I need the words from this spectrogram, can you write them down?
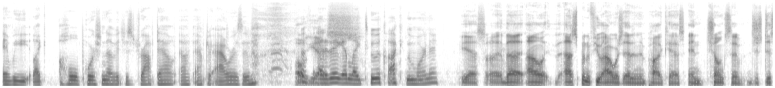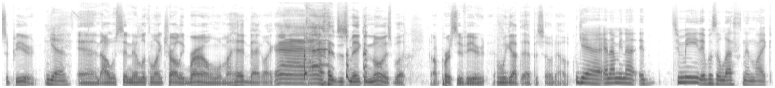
and we like a whole portion of it just dropped out after hours of Oh, yeah editing at like two o'clock in the morning. Yes, uh, that I I spent a few hours editing podcasts, and chunks have just disappeared. Yes. And I was sitting there looking like Charlie Brown with my head back, like ah, just making noise. But I persevered, and we got the episode out. Yeah, and I mean, uh, it, to me, it was a lesson in like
